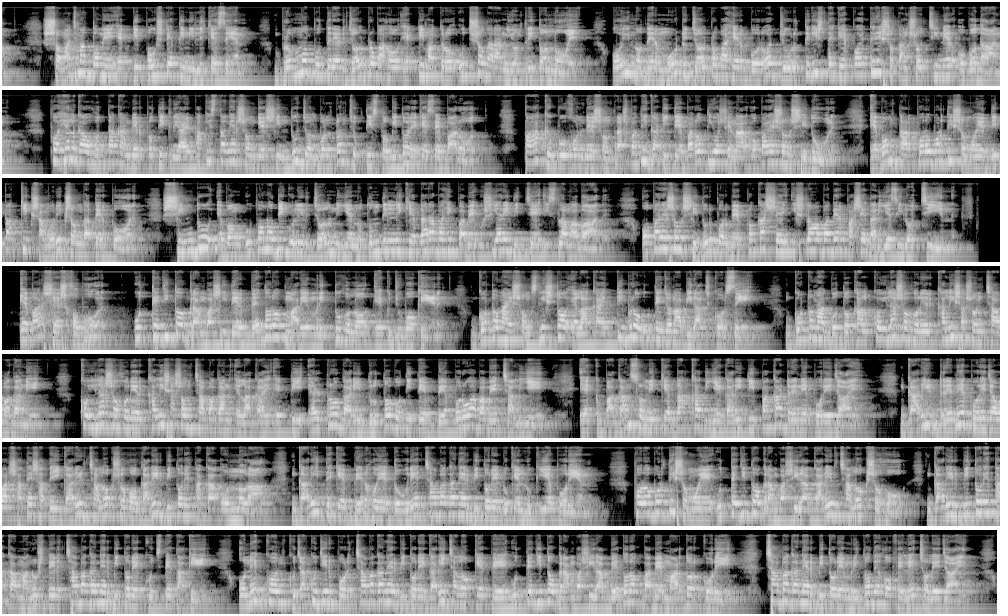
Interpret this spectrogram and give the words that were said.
সমাজ মাধ্যমে একটি পোস্টে তিনি লিখেছেন, ব্রহ্মপুত্রের জলপ্রবাহ একটিমাত্র উৎস দ্বারা নিয়ন্ত্রিত নয়। ওই নদের মোট জলপ্রবাহের বড় জোর তিরিশ থেকে পঁয়ত্রিশ শতাংশ চীনের অবদান। পহেলগাঁও হত্যাকাণ্ডের প্রতিক্রিয়ায় পাকিস্তানের সঙ্গে সিন্ধু জলবন্টন চুক্তি স্থগিত রেখেছে ভারত। পাক ভূখণ্ডে সন্ত্রাসবাদী ঘাঁটিতে ভারতীয় সেনার অপারেশন সিঁদুর। এবং তার পরবর্তী সময়ে দ্বিপাক্ষিক সামরিক সংঘাতের পর, সিন্ধু এবং উপনদীগুলির জল নিয়ে নতুন দিল্লিকে ধারাবাহিকভাবে হুঁশিয়ারি দিচ্ছে ইসলামাবাদ। অপারেশন সিঁদুর পর্বে প্রকাশ্যে ইসলামাবাদের পাশে দাঁড়িয়েছিল চীন। এবার শেষ খবর। উত্তেজিত গ্রামবাসীদের বেদরক মারে মৃত্যু হল এক যুবকের। ঘটনায় সংশ্লিষ্ট এলাকায় তীব্র উত্তেজনা বিরাজ করছে। ঘটনা গতকাল কৈলা শহরের খালি শাসন চা বাগানে। কৈলা শহরের খালি শাসন চা বাগান এলাকায় একটি এল্ট্রো গাড়ি দ্রুত গতিতে বেপরোয়াভাবে চালিয়ে এক বাগান শ্রমিককে ধাক্কা দিয়ে গাড়িটি পাকা ড্রেনে পড়ে যায়। গাড়ি ড্রেনে পড়ে যাওয়ার সাথে সাথেই গাড়ির চালক সহ গাড়ির ভিতরে থাকা অন্যরা গাড়ি থেকে বের হয়ে দৌড়ে চা বাগানের ভিতরে ঢুকে লুকিয়ে পড়েন। পরবর্তী সময়ে উত্তেজিত গ্রামবাসীরা গাড়ির চালক সহ গাড়ির ভিতরে থাকা মানুষদের চা বাগানের ভিতরে খুঁজতে থাকে। অনেকক্ষণ খোঁজাখুঁজির পর চা বাগানের ভিতরে গাড়ি চালককে পেয়ে উত্তেজিত গ্রামবাসীরা বেদরকভাবে মারধর করে চা বাগানের ভিতরে মৃতদেহ ফেলে চলে যায়।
